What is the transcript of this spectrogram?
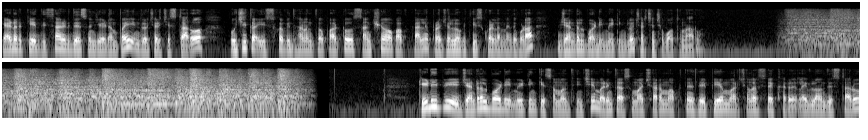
కేడర్కి దిశానిర్దేశం చేయడంపై ఇందులో చర్చిస్తారు. ఉచిత ఇసుక విధానంతో పాటు సంక్షేమ పథకాల్ని ప్రజల్లోకి తీసుకెళ్ళడం మీద కూడా జనరల్ బాడీ మీటింగ్లో చర్చించబోతున్నారు. టీడీపీ జనరల్ బాడీ మీటింగ్కి సంబంధించి మరింత సమాచారం మా ప్రతినిధి పిఎంఆర్ చంద్రశేఖర్ లైవ్లో అందిస్తారు.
